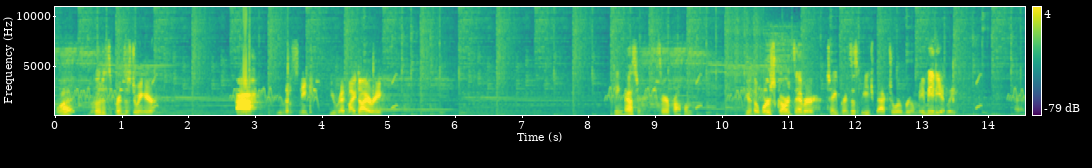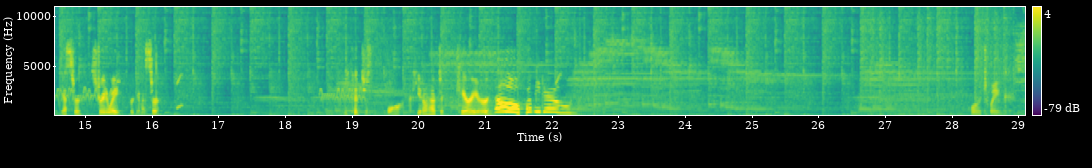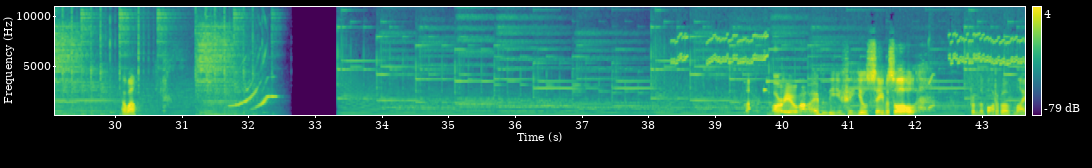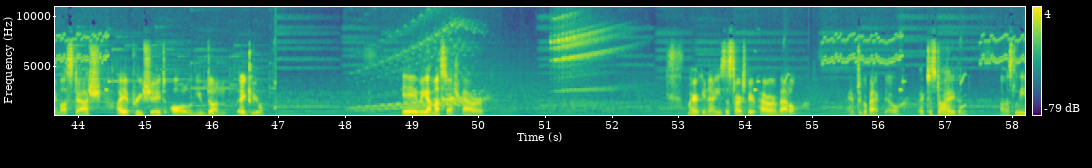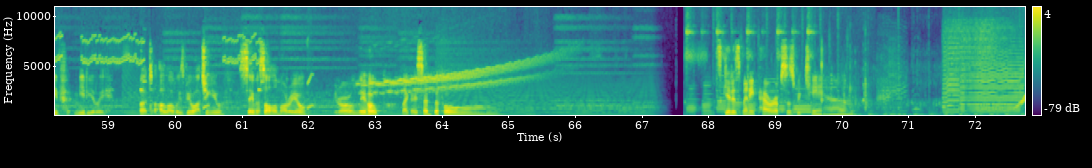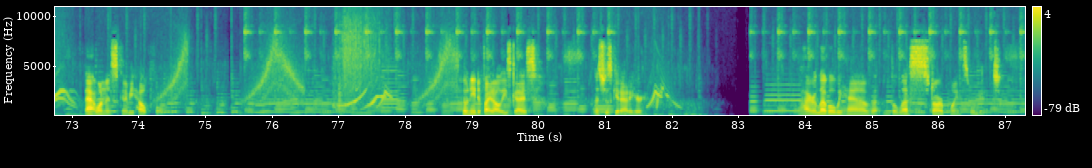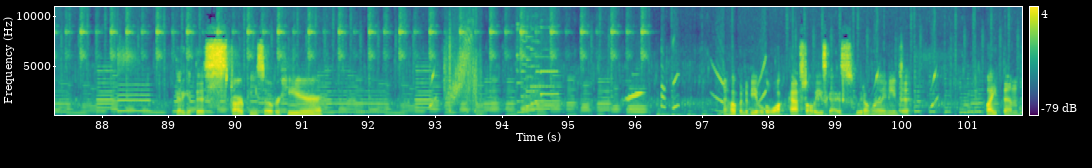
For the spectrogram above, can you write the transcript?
What? What is the princess doing here? Ah! You little sneak. You read my diary. King Bowser, is there a problem? You're the worst guards ever. Take Princess Peach back to her room immediately. Uh, yes, sir. Straight away. Forgive us, sir. You could just walk. You don't have to carry her. No, put me down. Poor Twink. Oh well. I believe you'll save us all. From the bottom of my mustache, I appreciate all you've done. Thank you. Yay, we got mustache power. Mario can now use the Star Spirit power in battle. I have to go back now. Back to Star Haven. I must leave immediately. But I'll always be watching you. Save us all, Mario. You're our only hope, like I said before. Get as many power-ups as we can. That one is going to be helpful. Don't need to fight all these guys. Let's just get out of here. The higher level we have, the less star points we'll get. Gotta get this star piece over here. Hoping to be able to walk past all these guys. We don't really need to fight them.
